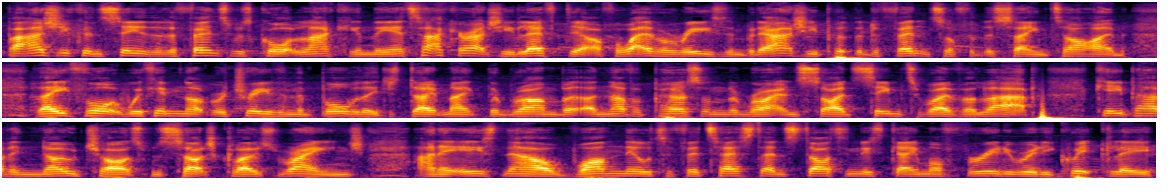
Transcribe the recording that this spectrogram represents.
But as you can see, the defence was caught lacking. The attacker actually left it for whatever reason, but it actually put the defence off at the same time. They thought with him not retrieving the ball, they just don't make the run. But another person on the right hand side seemed to overlap. Keep having no chance from such close range. And it is now 1 0 to Vitesse, and starting this game off really, really quickly.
